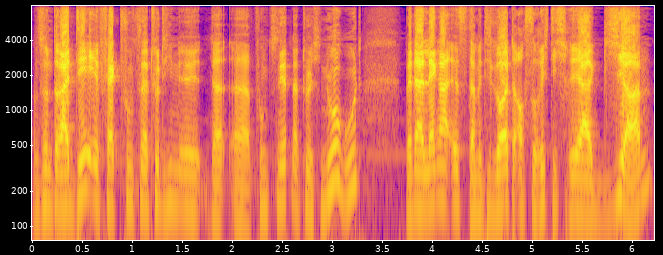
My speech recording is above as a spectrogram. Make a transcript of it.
Und so ein 3D-Effekt funktioniert natürlich, äh, funktioniert natürlich nur gut, wenn er länger ist, damit die Leute auch so richtig reagieren,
